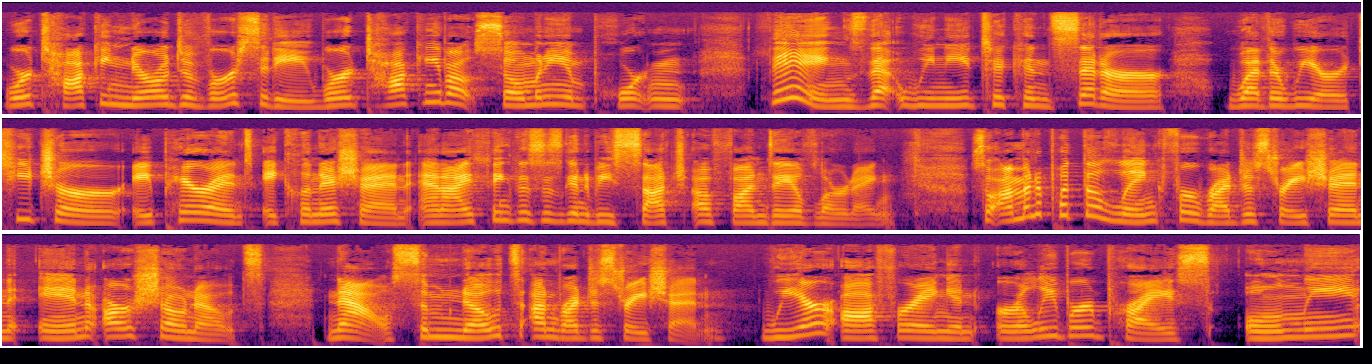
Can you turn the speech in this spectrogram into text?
we're talking neurodiversity, we're talking about so many important things that we need to consider whether we are a teacher, a parent, a clinician. And I think this is going to be such a fun day of learning. So I'm going to put the link for registration in our show notes. Now, some notes on registration. We are offering an early bird price only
